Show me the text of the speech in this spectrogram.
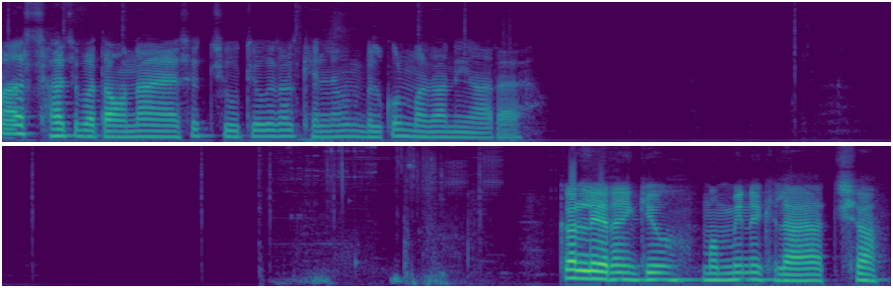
आज सच बताओ ना, ऐसे चूतियों के साथ खेलने में बिल्कुल मज़ा नहीं आ रहा है। कर ले रहे हैं क्यों? मम्मी ने खिलाया अच्छा।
